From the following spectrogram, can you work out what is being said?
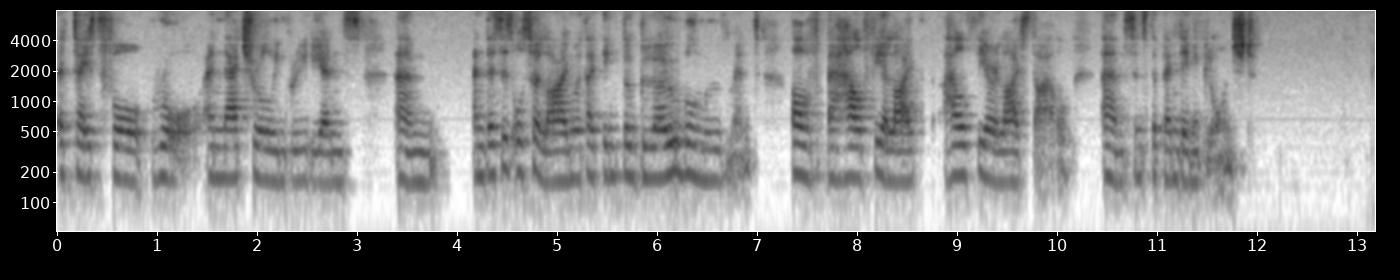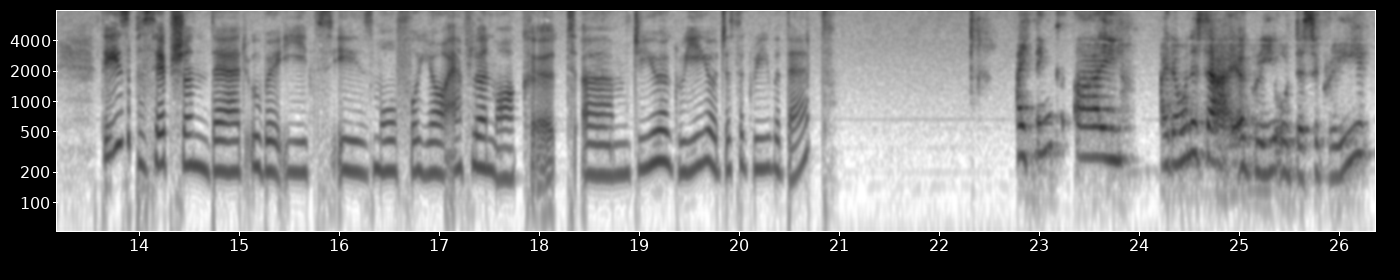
a taste for raw and natural ingredients. Um, and this is also aligned with I think the global movement of a healthier life, healthier lifestyle um, since the pandemic launched. There is a perception that Uber Eats is more for your affluent market. Um, do you agree or disagree with that? I think I I don't want to say I agree or disagree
